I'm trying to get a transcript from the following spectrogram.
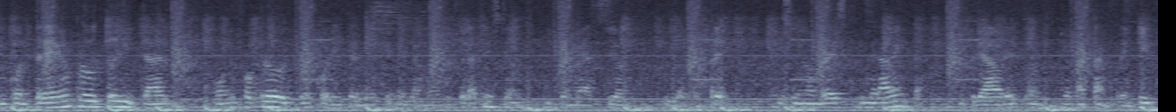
Encontré un producto digital, un infoproducto por internet que me llamó mucho la atención y tomé acción y su nombre es Primera Venta. Su creador es Don Jonathan Rempito.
